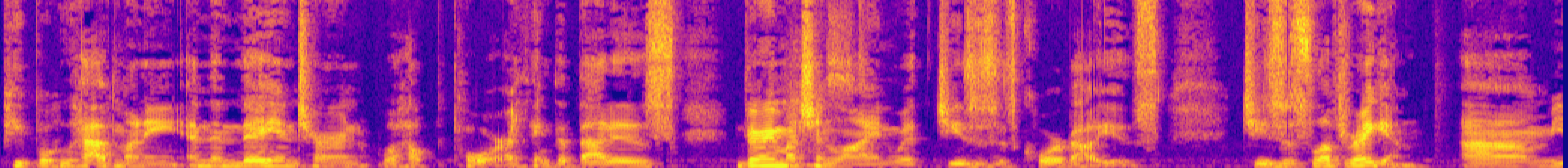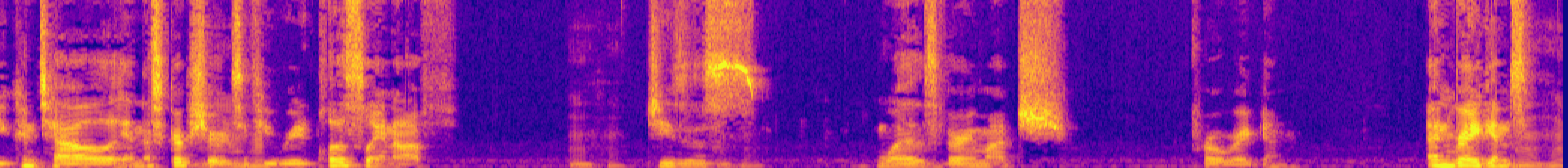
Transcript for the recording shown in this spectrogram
people who have money, and then they in turn will help the poor. I think that that is very much in line with Jesus's core values. Jesus loved Reagan. Um, you can tell in the scriptures if Mhm. you read closely enough. Mm-hmm. Jesus was very much pro Reagan. And Reagan's hmm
